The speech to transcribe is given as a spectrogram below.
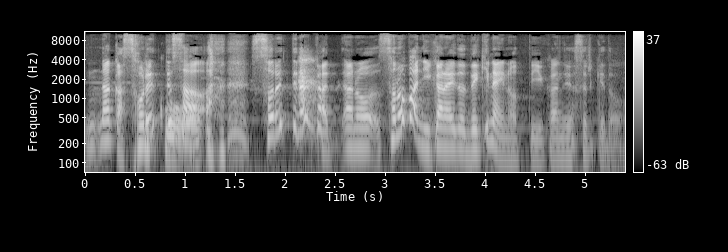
なんかそれってさ、それってなんか、あの、その場に行かないとできないのっていう感じがするけど。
